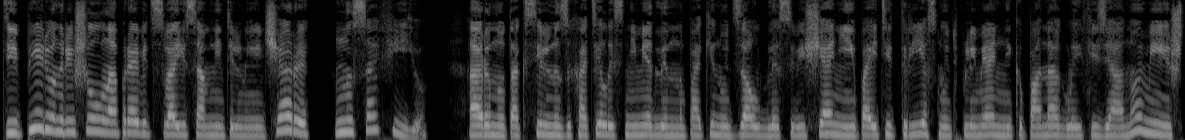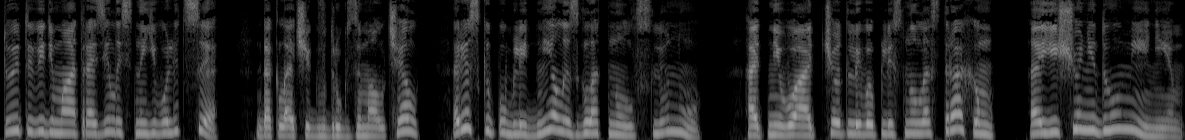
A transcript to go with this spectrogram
теперь он решил направить свои сомнительные чары на Софию. Аарону так сильно захотелось немедленно покинуть зал для совещания и пойти треснуть племянника по наглой физиономии, что это, видимо, отразилось на его лице. Докладчик вдруг замолчал, резко побледнел и сглотнул слюну. От него отчетливо плеснуло страхом, а еще недоумением.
